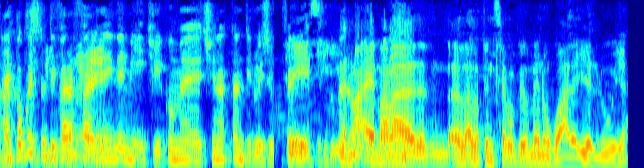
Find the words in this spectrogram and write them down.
Ecco, questo ti farà fare dei nemici, come ce n'ha tanti lui su Sì, Facebook. sì, però- ma, eh, ma- ma la, la pensiamo più o meno uguale, io e lui. eh.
